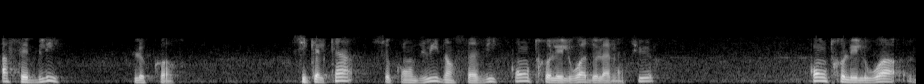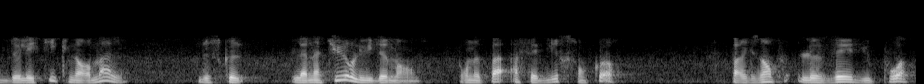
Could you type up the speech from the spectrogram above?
affaibli le corps. Si quelqu'un se conduit dans sa vie contre les lois de la nature, contre les lois de l'éthique normale, de ce que la nature lui demande pour ne pas affaiblir son corps. Par exemple, lever du poids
